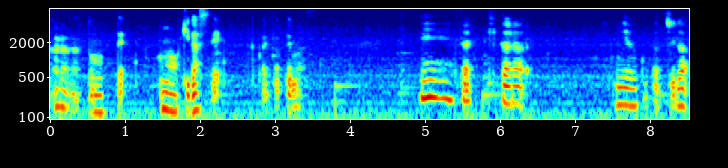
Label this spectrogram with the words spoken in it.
あららと思って、今起き出して、とか撮ってます。えー、さっきから、にゃんこたちが、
